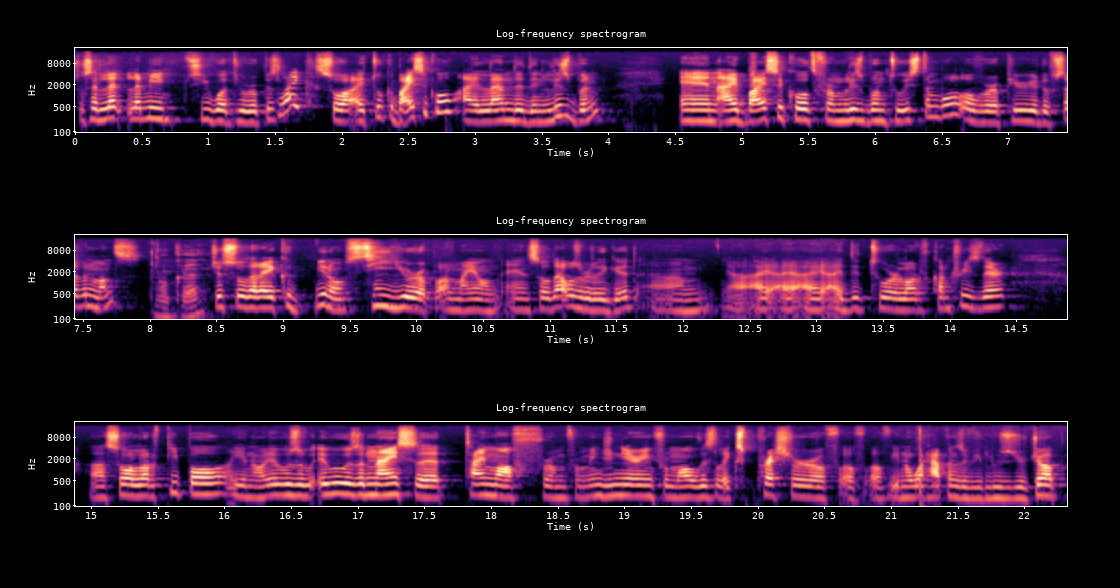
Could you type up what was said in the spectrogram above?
So I said, let, let me see what Europe is like. So I took a bicycle, I landed in Lisbon, and I bicycled from Lisbon to Istanbul over a period of seven months. Okay. Just so that I could, you know, see Europe on my own, and so that was really good. Um, I, I, I did tour a lot of countries there, uh, saw a lot of people. You know, it was it was a nice uh, time off from from engineering, from all this like pressure of, of, of you know what happens if you lose your job.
